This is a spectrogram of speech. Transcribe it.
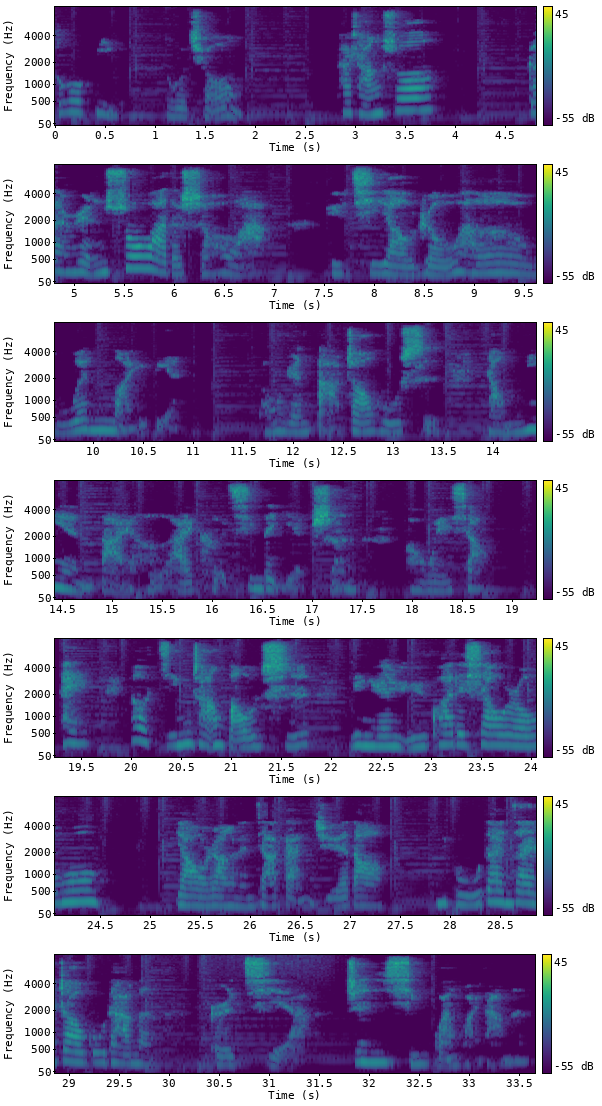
多病、多穷。他常说，跟人说话的时候啊，语气要柔和温暖一点；同人打招呼时，要面带和蔼可亲的眼神和微笑。嘿，要经常保持令人愉快的笑容哦，要让人家感觉到你不但在照顾他们，而且啊。真心关怀他们。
